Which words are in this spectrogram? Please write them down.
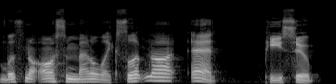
Listen to awesome metal like Slipknot and Pea Soup.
